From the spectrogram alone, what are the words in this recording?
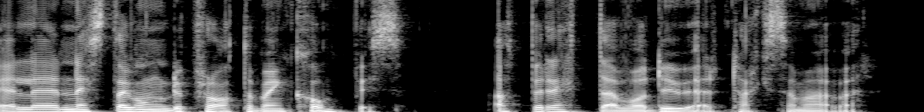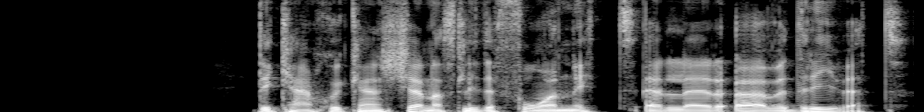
eller nästa gång du pratar med en kompis, att berätta vad du är tacksam över. Det kanske kan kännas lite fånigt eller överdrivet.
